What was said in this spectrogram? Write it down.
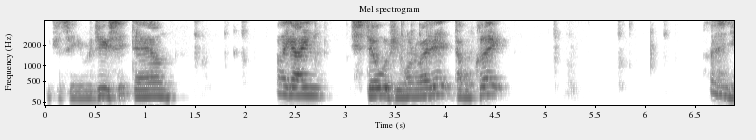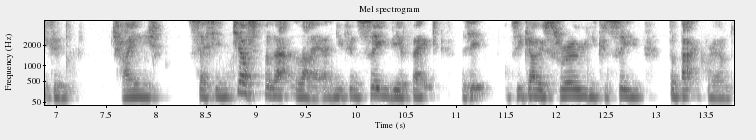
You can see reduce it down. And again, still if you want to edit it, double click and then you can change setting just for that layer and you can see the effect as it obviously goes through you can see the background.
